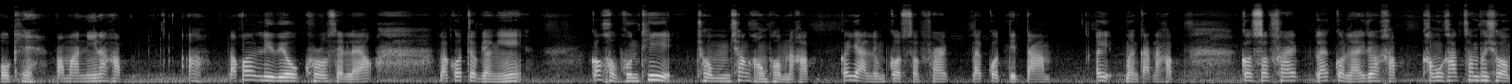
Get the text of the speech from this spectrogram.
โอเค ประมาณนี้นะครับ อะ แล้วก็รีวิวโครเสร็จแล้ว แล้วก็จบอย่างนี้ ก็ขอบคุณที่ชมช่องของผมนะครับ ก็อย่าลืมกด subscribe และกดติดตาม เอ้ย เหมือนกันนะครับ กด subscribe และกดไลค์ด้วยครับ ขอบคุณครับท่านผู้ชม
